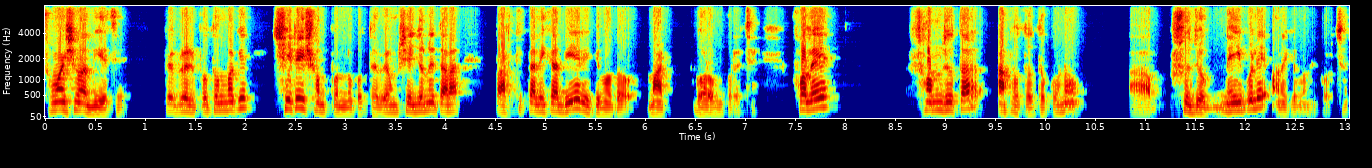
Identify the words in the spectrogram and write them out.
সময়সীমা দিয়েছে, ফেব্রুয়ারি প্রথম ভাগে সেটাই সম্পন্ন করতে হবে এবং সেই জন্যই তারা প্রার্থী তালিকা দিয়ে রীতিমতো মাঠ গরম করেছে। ফলে সমঝোতার আপাতত কোনো সুযোগ নেই বলে অনেকে মনে করছেন।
